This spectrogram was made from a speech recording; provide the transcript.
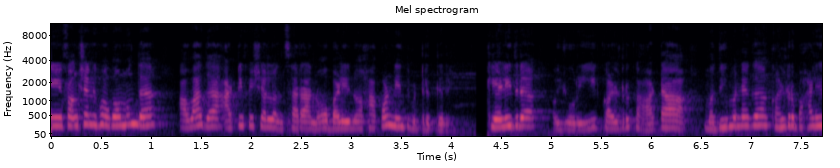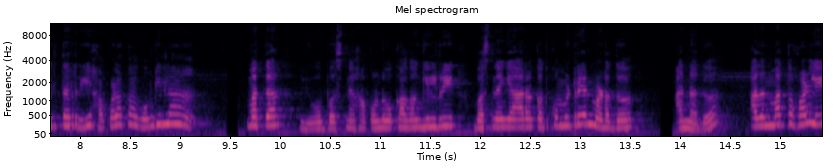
ಈ ಫಂಕ್ಷನ್ಗೆ ಹೋಗೋ ಮುಂದೆ ಅವಾಗ ಆರ್ಟಿಫಿಷಿಯಲ್ ಒಂದು ಸರಾನೋ ಬಳಿನೋ ಹಾಕೊಂಡು ನಿಂತು ಬಿಟ್ಟಿರ್ತೀರಿ ಕೇಳಿದ್ರ, ಅಯ್ಯೋ ರೀ ಕಳ್ರಕ್ಕೆ ಆಟ ಮದ್ವಿ ಮನ್ಯಾಗ ಕಳ್ರು ಭಾಳ ಇರ್ತಾರ್ರಿ, ಹಾಕೊಳಕ್ ಆಗೋಂಗಿಲ್ಲ. ಮತ್ತ, ಅಯ್ಯೋ ಬಸ್ನಾಗ ಹಾಕೊಂಡು ಹೋಗಕ್ಕಾಗಂಗಿಲ್ರಿ ಬಸ್ನಾಗ ಯಾರ ಕತ್ಕೊಂಡ್ಬಿಟ್ರೆ ಏನು ಮಾಡೋದು? ಅನ್ನೋದು ಅದನ್ನ ಮತ್ತೆ ಹೊಳ್ಳಿ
